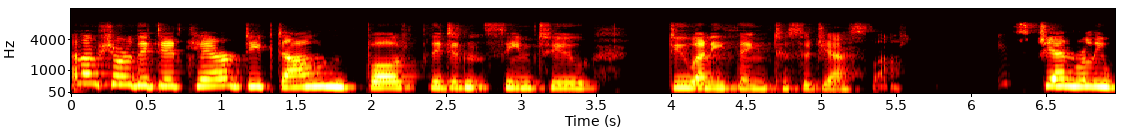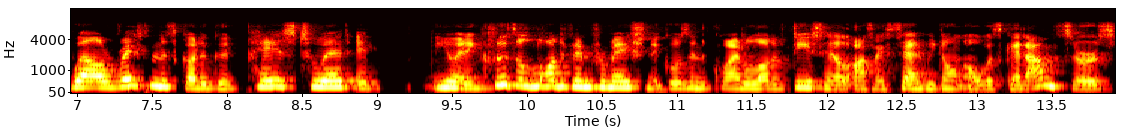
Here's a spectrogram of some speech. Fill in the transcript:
And I'm sure they did care deep down, but they didn't seem to do anything to suggest that. It's generally well written. It's got a good pace to it. It you know it includes a lot of information. It goes into quite a lot of detail. As I said, we don't always get answers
